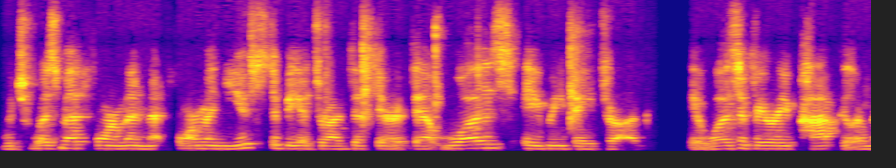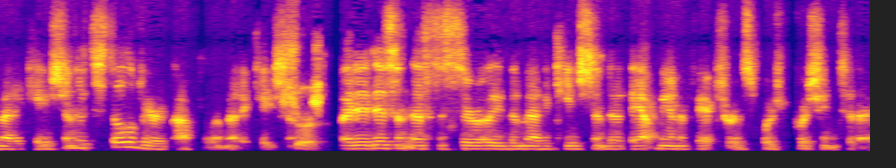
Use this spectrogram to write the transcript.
which was metformin. Metformin used to be a drug that there that was a rebate drug. It was a very popular medication. It's still a very popular medication. Sure. But it isn't necessarily the medication that that manufacturer is push, pushing today.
